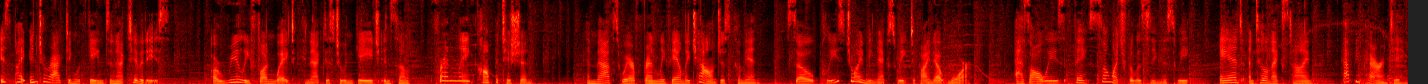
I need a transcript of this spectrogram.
is by interacting with games and activities. A really fun way to connect is to engage in some friendly competition. And that's where friendly family challenges come in. So please join me next week to find out more. As always, thanks so much for listening this week. And until next time, happy parenting.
